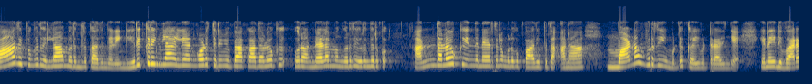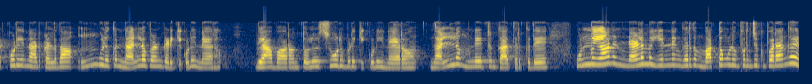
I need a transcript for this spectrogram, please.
பாதிப்புங்கிறது இல்லாமல் இருந்திருக்காதுங்க. நீங்கள் இருக்கிறீங்களா இல்லையான்னு கூட திரும்பி பார்க்காத அளவுக்கு ஒரு நிலைமைங்கிறது இருந்திருக்கும். அந்த அளவுக்கு இந்த நேரத்தில் உங்களுக்கு பாதிப்பு தான். ஆனால் மன உறுதியை மட்டும் கைவிட்டுறாதீங்க. ஏன்னா இது வரக்கூடிய நாட்களில் தான் உங்களுக்கு நல்ல பலன் கிடைக்கக்கூடிய நேரம். வியாபாரம் தொழில் சூடு பிடிக்கக்கூடிய நேரம். நல்ல முன்னேற்றம் காத்திருக்குது. உண்மையான நிலைமை என்னங்கிறது மற்றவங்களும் புரிஞ்சுக்க போகிறாங்க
